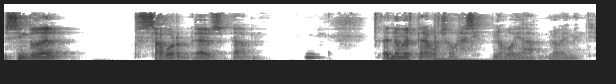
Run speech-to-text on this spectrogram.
Sin duda el sabor es... um, no me esperaba un sabor así, no voy a, no voy a mentir.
